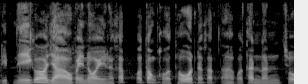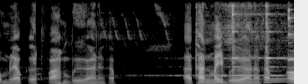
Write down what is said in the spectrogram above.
คลิปนี้ก็ยาวไปหน่อยนะครับ ก็ต้องขอโทษนะครับถ้าหากท่านนั้นชมแล้วเกิดความเบื่อนะครับถ้าท่านไม่เบื่อนะครับ ก็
